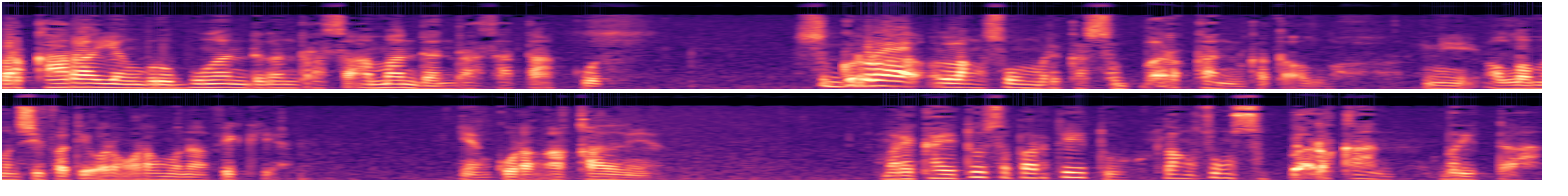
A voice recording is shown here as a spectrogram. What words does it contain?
perkara yang berhubungan dengan rasa aman dan rasa takut, segera langsung mereka sebarkan kata Allah. Ini Allah mensifati orang-orang munafik ya, yang kurang akalnya. Mereka itu seperti itu, langsung sebarkan berita.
